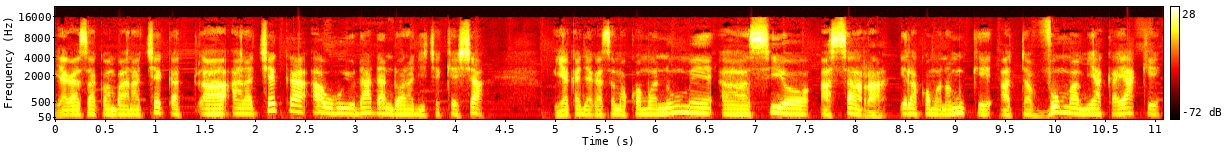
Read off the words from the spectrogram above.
Yakasa kwamba anacheka, uh, anacheka au huyu dada ndo anajichekesha. Yakaja akasema kwa mwanaume uh, sio asara, ila kwa mwanamke atavuma miaka yake,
